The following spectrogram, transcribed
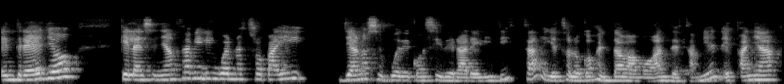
entre ellos, que la enseñanza bilingüe en nuestro país ya no se puede considerar elitista, y esto lo comentábamos antes también. España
